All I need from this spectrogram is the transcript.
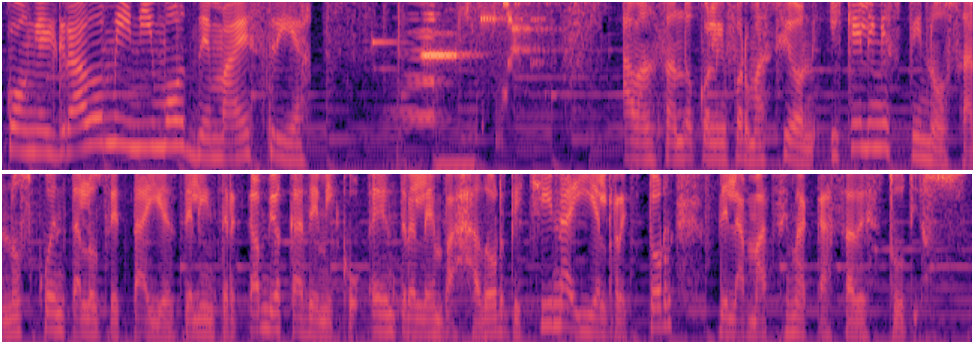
con el grado mínimo de maestría. Avanzando con la información, y Kaylin Espinosa nos cuenta los detalles del intercambio académico entre el embajador de China y el rector de la máxima casa de estudios.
